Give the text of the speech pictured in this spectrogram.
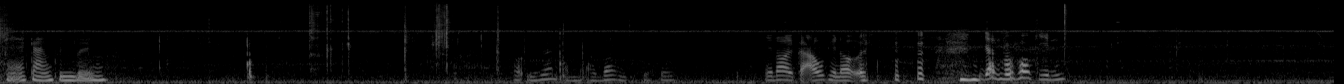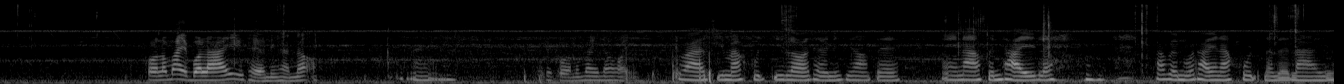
ให้อาการเพิ่นเบิ่งเอาอีเพื่อนอันนี้เอาบ้างซื้อๆยายน้อยก็เอาพี่น้องเอ้ยยันบ่พอกินก่อนละไม่บ่ร้ายอยู่แถวนี้หันเนาะอืมแต่ ก่อนละไม่น้อย ว่าสิมาขุดจีรอแถวนี้พี่น้องแต่ในนาเพิ่นไทยเลย ถ้าเพิ่นบ่ไทยนะขุดน่ะได้หลายอยู่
